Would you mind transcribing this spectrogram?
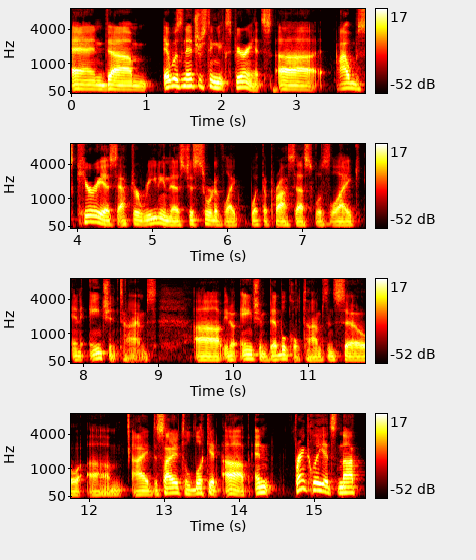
And um, it was an interesting experience. Uh, I was curious after reading this, just sort of like what the process was like in ancient times uh, you know, ancient biblical times. And so um, I decided to look it up. And frankly, it's not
